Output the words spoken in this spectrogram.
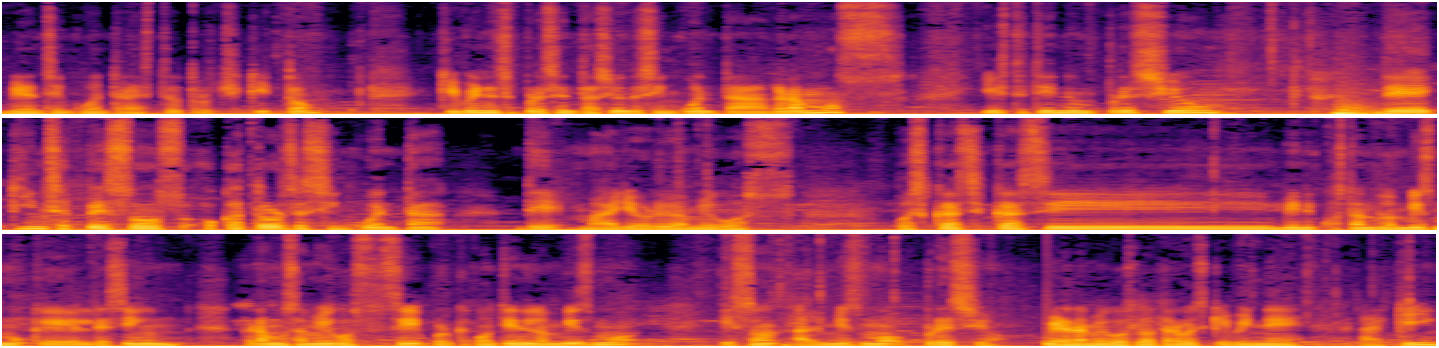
Miren, se encuentra este otro chiquito, que viene en su presentación de 50 gramos. Y este tiene un precio de 15 pesos o 14.50 de mayoreo amigos pues casi casi viene costando lo mismo que el de 100 gramos amigos. Sí porque contiene lo mismo y son al mismo precio. Miren amigos la otra vez que vine aquí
